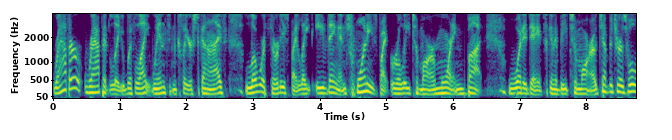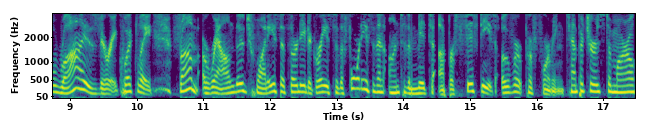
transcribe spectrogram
rather rapidly with light winds and clear skies. Lower 30s by late evening and 20s by early tomorrow morning. But what a day it's going to be tomorrow. Temperatures will rise very quickly from around the 20s to 30 degrees to the 40s and then onto the mid to upper 50s. Overperforming temperatures tomorrow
